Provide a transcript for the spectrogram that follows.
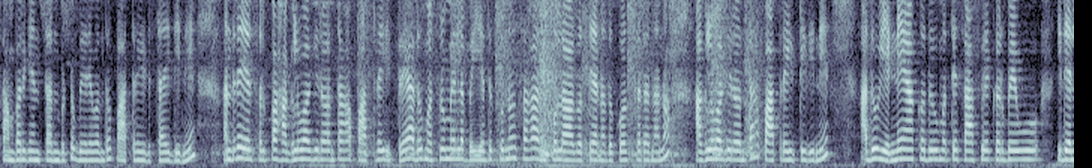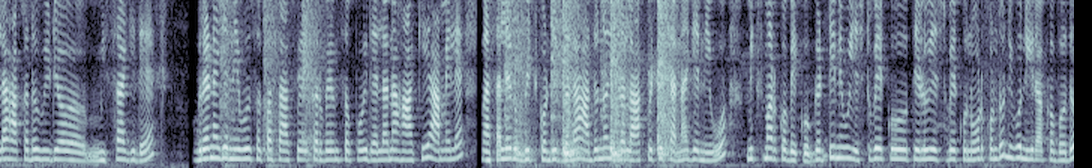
ಸಾಂಬಾರಿಗೆ ಅಂತ ಅಂದ್ಬಿಟ್ಟು ಬೇರೆ ಒಂದು ಪಾತ್ರೆ ಇಡ್ತಾ ಇದ್ದೀನಿ. ಅಂದರೆ ಸ್ವಲ್ಪ ಹಗಲವಾಗಿರೋಂತಹ ಪಾತ್ರೆ ಇಟ್ಟರೆ ಅದು ಮೊಸರು ಮೇಲೆ ಬೇಯೋದಕ್ಕೂ ಸಹ ಅನುಕೂಲ ಆಗುತ್ತೆ ಅನ್ನೋದಕ್ಕೋಸ್ಕರ ನಾನು ಅಗಲವಾಗಿರೋಂತಹ ಪಾತ್ರೆ ಇಟ್ಟಿದ್ದೀನಿ. ಅದು ಎಣ್ಣೆ ಹಾಕೋದು ಮತ್ತು ಸಾಸಿವೆ ಕರಿಬೇವು ಇದೆಲ್ಲ ಹಾಕೋದು ವಿಡಿಯೋ ಮಿಸ್ ಆಗಿದೆ. ಒಗ್ಗರಣೆಗೆ ನೀವು ಸ್ವಲ್ಪ ಸಾಸಿವೆ, ಕರಿಬೇವಿನ ಸೊಪ್ಪು ಇದೆಲ್ಲನ ಹಾಕಿ ಆಮೇಲೆ ಮಸಾಲೆ ರುಬ್ಬಿಟ್ಕೊಂಡಿದ್ವಲ್ಲ ಅದನ್ನು ಇದರಲ್ಲಿ ಹಾಕ್ಬಿಟ್ಟು ಚೆನ್ನಾಗಿ ನೀವು ಮಿಕ್ಸ್ ಮಾಡ್ಕೋಬೇಕು. ಗಟ್ಟಿ ನೀವು ಎಷ್ಟು ಬೇಕು, ತೆಳು ಎಷ್ಟು ಬೇಕು ನೋಡಿಕೊಂಡು ನೀವು ನೀರು ಹಾಕೋಬೋದು.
